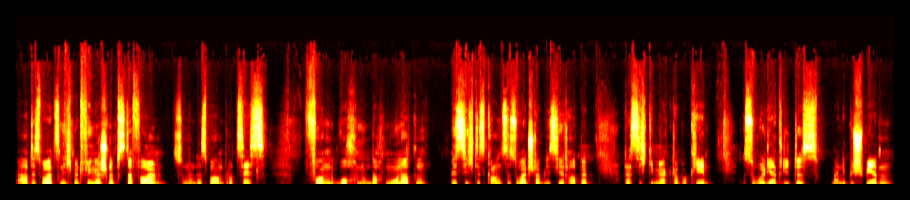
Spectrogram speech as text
Ja, das war jetzt nicht mit Fingerschnips der Fall, sondern das war ein Prozess von Wochen und auch Monaten, bis sich das Ganze so weit stabilisiert hatte, dass ich gemerkt habe, okay, sowohl die Arthritis, meine Beschwerden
